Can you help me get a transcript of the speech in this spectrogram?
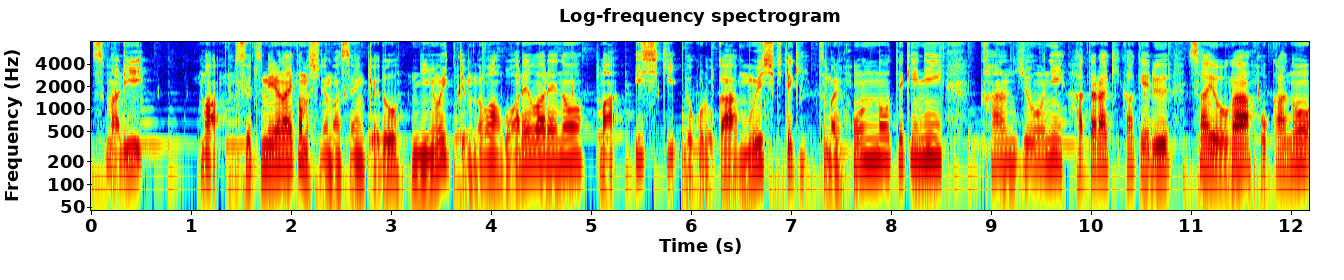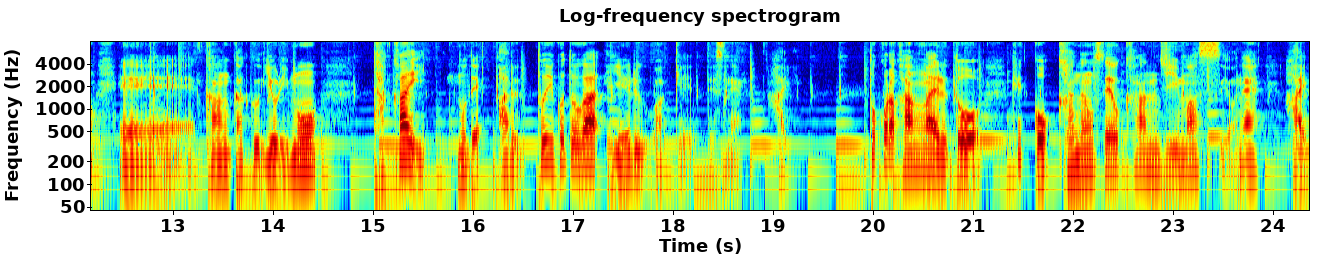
つまり、まあ、説明いらないかもしれませんけど、匂いっていうものは我々の、まあ、意識どころか無意識的、つまり本能的に感情に働きかける作用が他の、えー感覚よりも高いのであるということが言えるわけですね。はい。ところ考えると結構可能性を感じますよね。はい。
